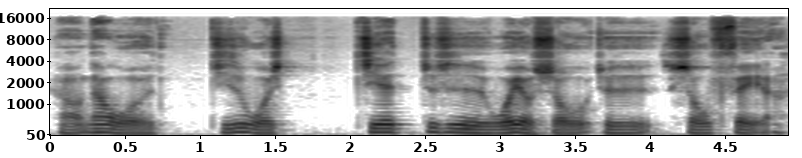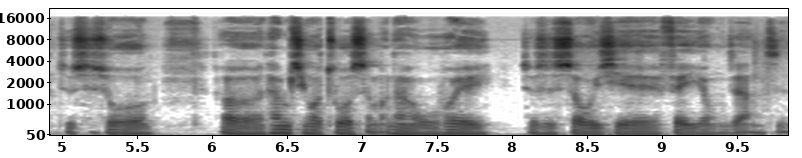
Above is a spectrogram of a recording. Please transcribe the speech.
好，那我其实我接就是我有收就是收费啊，就是说呃他们请我做什么，那我会就是收一些费用这样子。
